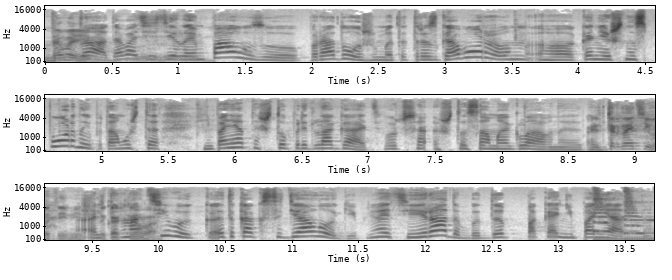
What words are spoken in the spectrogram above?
давай. Да, давайте сделаем паузу, продолжим этот разговор. Он, э, конечно, спорный, потому что непонятно, что предлагать. Вот что самое главное. Альтернатива ты имеешь в виду, какова? Альтернативы, это как с идеологией. Понимаете, и рада бы, да пока непонятно.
